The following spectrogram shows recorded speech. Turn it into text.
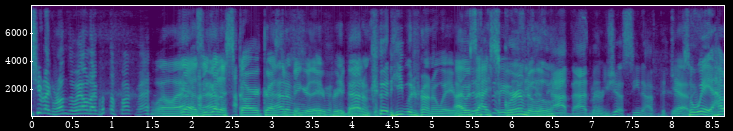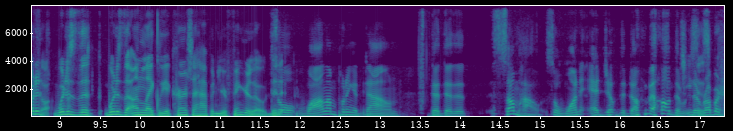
She like runs away. I'm like, "What the fuck, man?" Well, Yeah, so you got a scar across your finger there, pretty if bad. Adam could, he would run away. I was, I right? squirmed a little. that bad, man. You should have seen it. I have pictures. Yeah. So wait, how did? So- What is the? What is the unlikely occurrence that happened to your finger though? Did so it, while I'm putting it down, the, the, the somehow, so one edge of the dumbbell, the, the rubber Christ.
